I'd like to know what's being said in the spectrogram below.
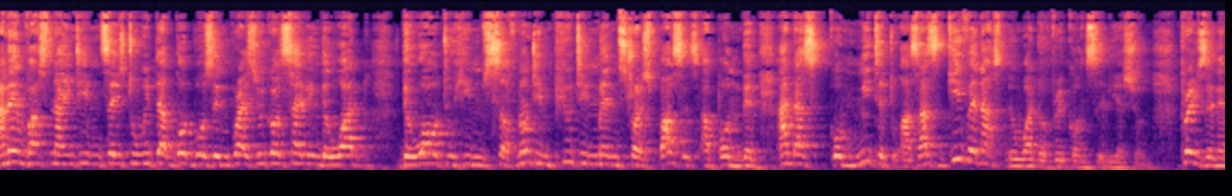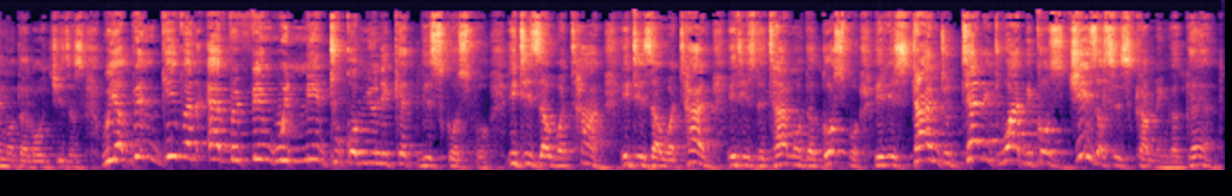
And then verse 19 says, To wit that God was in Christ, reconciling the word, the world to himself, not imputing men's trespasses upon them, and has committed to us, has given us the word of reconciliation. Praise the name of the Lord Jesus. We have been given everything we need to communicate this gospel. It is our time. It is our time. It is the time of the gospel. It is time to tell it. Why? Because Jesus is coming again.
